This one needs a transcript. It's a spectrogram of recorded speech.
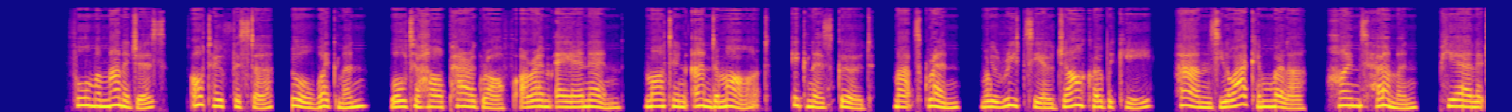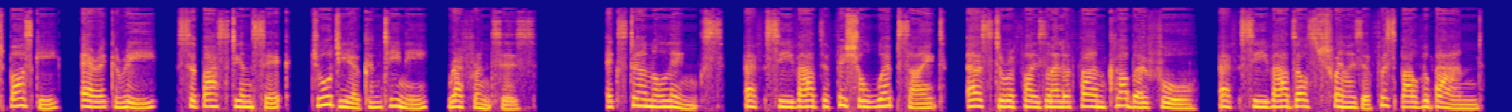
Former managers, Otto Pfister, Uwe Wegmann, Walter Haar Paragraph RMANN, Martin Andermatt, Ignes Good, Mats Gren, Maurizio Jacobacci, Hans Joachim Weller, Heinz Hermann, Pierre Littbarski, Eric Rie, Sebastian Sick, Giorgio Contini, References. External links, FC Vaduz official website, Österreichische Fan Club 04, FC Vaduz Ostschweizer Fußballverband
